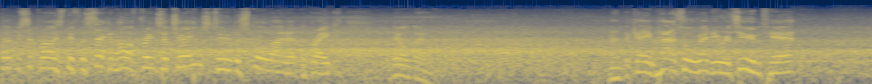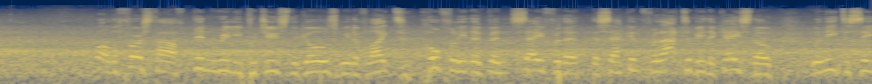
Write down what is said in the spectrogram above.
don't be surprised if the second half brings a change to the scoreline at the break, nil-nil. And the game has already resumed here. Well, the first half didn't really produce the goals we'd have liked. Hopefully they've been saved for the, the second. For that to be the case, though, we'll need to see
